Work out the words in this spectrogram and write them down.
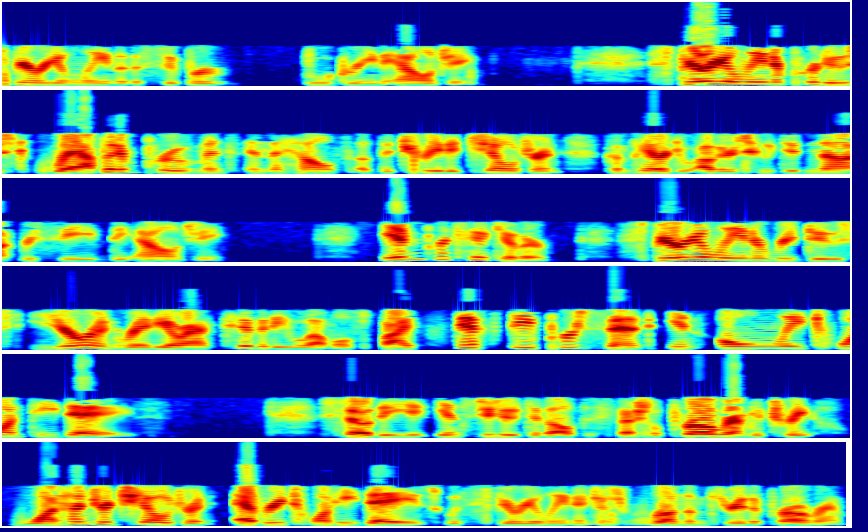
spirulina, the super blue-green algae. Spirulina produced rapid improvements in the health of the treated children compared to others who did not receive the algae. In particular, spirulina reduced urine radioactivity levels by 50% in only 20 days. So the Institute developed a special program to treat 100 children every 20 days with spirulina just run them through the program.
